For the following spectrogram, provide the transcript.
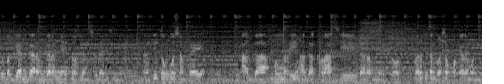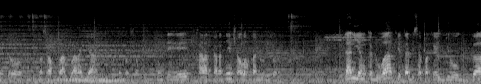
ke bagian garam-garamnya itu yang sudah di sini. Nanti tunggu sampai agak mengering agak keras si garamnya itu. Baru kita gosok pakai lemonnya itu. Gosok pelan-pelan aja nanti karat-karatnya insya Allah akan luntur dan yang kedua kita bisa pakai juga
